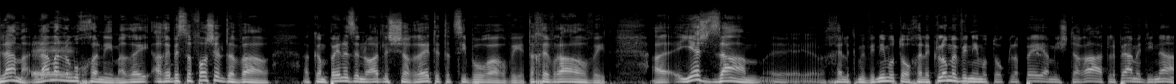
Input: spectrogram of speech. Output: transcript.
למה? למה לא מוכנים? הרי, הרי בסופו של דבר, הקמפיין הזה נועד לשרת את הציבור הערבי, את החברה הערבית. אה, יש זעם, אה, חלק מבינים אותו, חלק לא מבינים אותו, כלפי המשטרה, כלפי המדינה,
